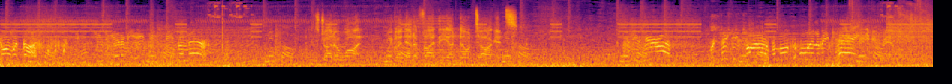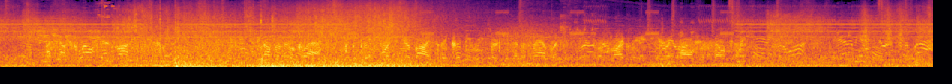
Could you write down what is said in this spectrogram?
Go with us. identified the unknown targets. Can you hear us? We're taking fire from multiple enemy tanks! I've got 12 dead bodies here. Upper middle class. Police force nearby, so they could be researchers and their families. Most likely, they're involved with Belka. The enemy is shooting to the back!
